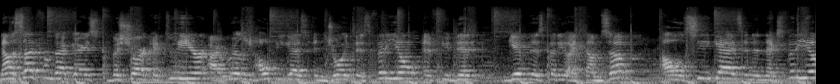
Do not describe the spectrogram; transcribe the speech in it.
Now, aside from that, guys, Bashar Katou here. I really hope you guys enjoyed this video. If you did, give this video a thumbs up. I will see you guys in the next video.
